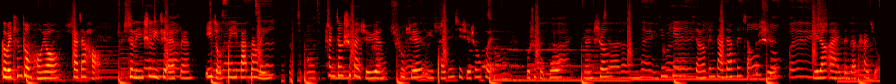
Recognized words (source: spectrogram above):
各位听众朋友，大家好，这里是励志 FM 一九四一八三零，汉江师范学院数学与财经系学生会，我是主播男生。今天想要跟大家分享的是，别让爱等待太久。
